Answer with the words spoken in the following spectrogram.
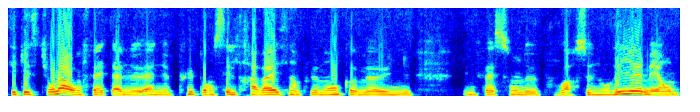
ces questions-là, en fait, à ne, plus penser le travail simplement comme une, une façon de pouvoir se nourrir, mais en,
